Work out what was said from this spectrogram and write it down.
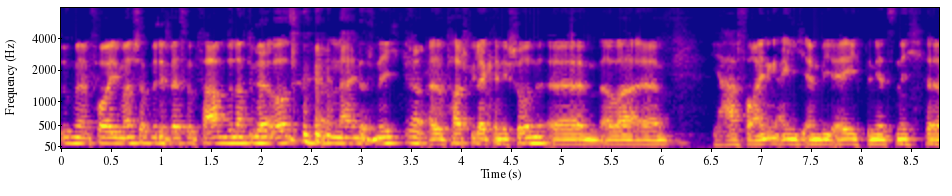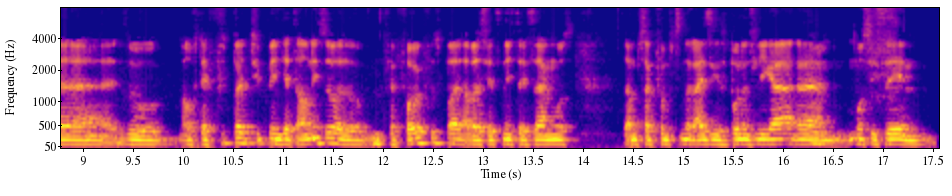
Such mir dann vorher die Mannschaft mit den besseren Farben so nach dem Ja. Aus. Nein, das nicht. Ja. Also ein paar Spieler kenne ich schon. Ähm, aber ähm, ja, vor allen Dingen eigentlich NBA. Ich bin jetzt nicht äh, so, auch der Fußballtyp bin ich jetzt auch nicht so. Also verfolge Fußball, aber es ist jetzt nicht, dass ich sagen muss, Samstag 15.30 Uhr ist Bundesliga, ähm, Ja. muss ich sehen.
